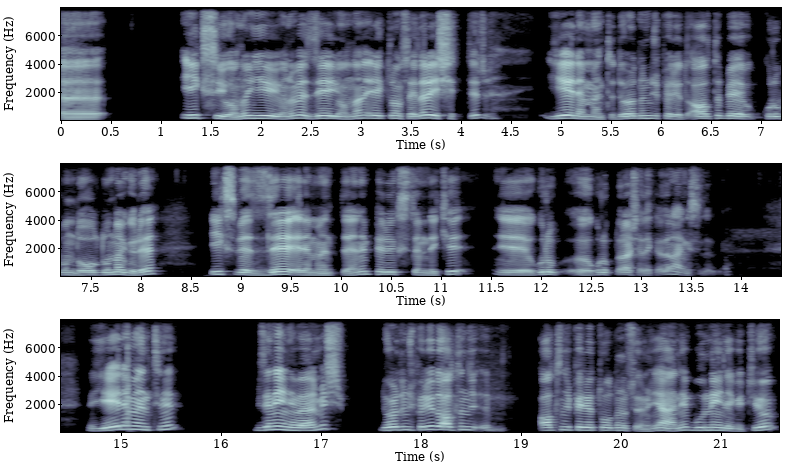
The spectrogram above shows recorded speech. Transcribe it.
e, X iyonu, Y iyonu ve Z iyonlarının elektron sayıları eşittir. Y elementi 4. periyot 6B grubunda olduğuna göre X ve Z elementlerinin periyodik sistemdeki e, grup e, grupları aşağıdakilerden hangisidir diyor. Y elementinin bize neyini vermiş? 4. periyot 6. 6. periyot olduğunu söylemiş. Yani bu neyle bitiyor?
